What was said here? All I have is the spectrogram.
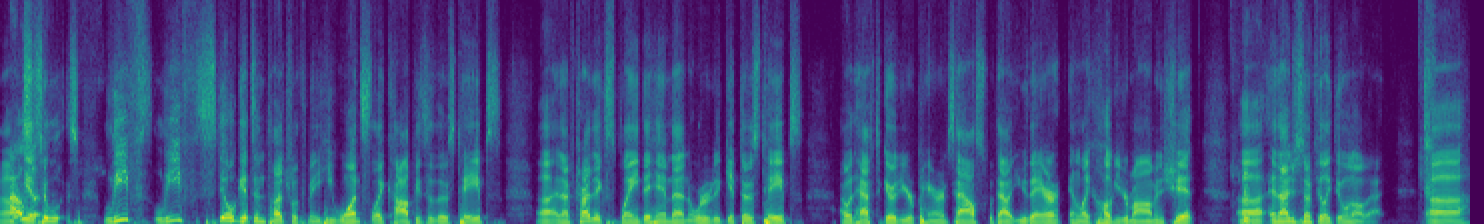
Uh, I yeah, so Leif Leif still gets in touch with me. He wants like copies of those tapes, uh, and I've tried to explain to him that in order to get those tapes, I would have to go to your parents' house without you there and like hug your mom and shit. Uh, and I just don't feel like doing all that. Uh,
